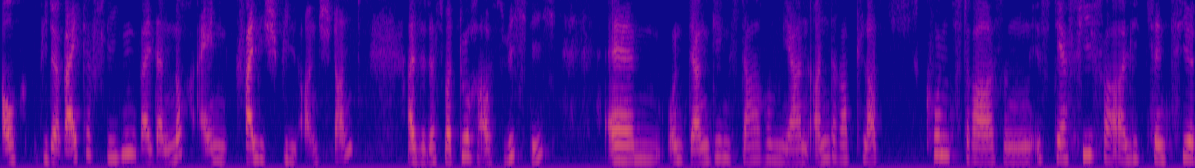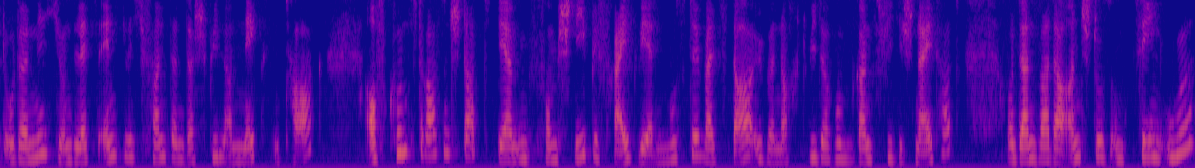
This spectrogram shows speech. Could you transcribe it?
auch wieder weiterfliegen, weil dann noch ein Quali-Spiel anstand. Also das war durchaus wichtig. Ähm, und dann ging es darum, ja, ein anderer Platz, Kunstrasen, ist der FIFA lizenziert oder nicht? Und letztendlich fand dann das Spiel am nächsten Tag auf Kunstrasen statt, der vom Schnee befreit werden musste, weil es da über Nacht wiederum ganz viel geschneit hat. Und dann war der Anstoß um 10 Uhr.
